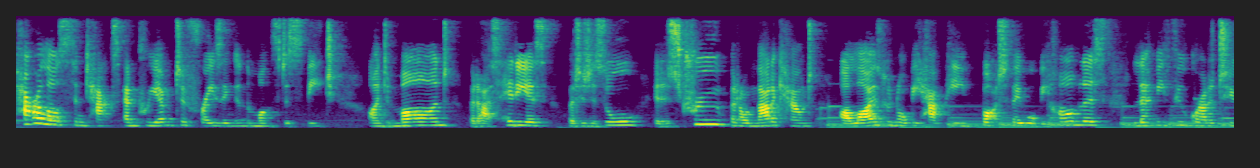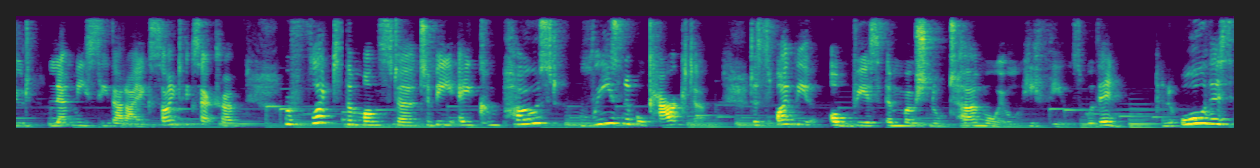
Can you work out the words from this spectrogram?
parallel syntax and preemptive phrasing in the monster's speech I demand, but as hideous, but it is all, it is true, but on that account, our lives would not be happy, but they will be harmless. Let me feel gratitude, let me see that I excite, etc. Reflect the monster to be a composed, reasonable character, despite the obvious emotional turmoil he feels within. And all this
